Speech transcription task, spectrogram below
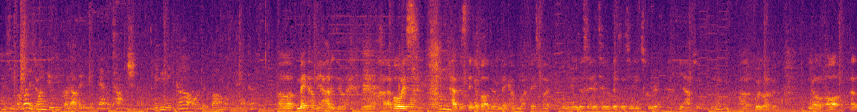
I see. But what is Yeah. one beauty product that you've never touched? Maybe makeup or lip balm or something like that? Uh, makeup you had to do. You know, I've always had this thing about doing makeup on my face, but when you're in this entertainment business, you're in this career, you have to. You know, uh, for the love of it. You know, all. I,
